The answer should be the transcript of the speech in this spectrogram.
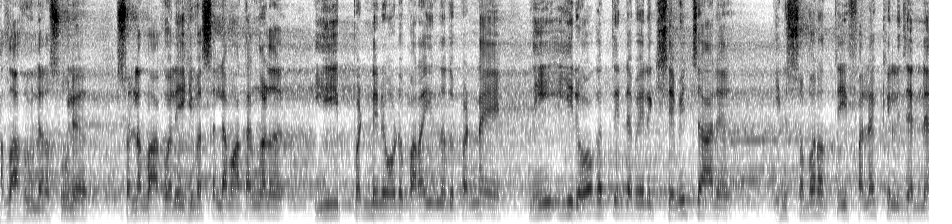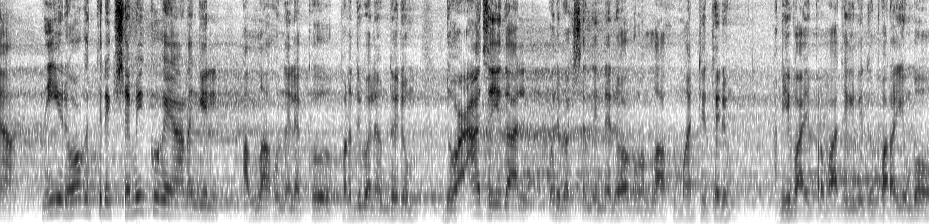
അള്ളാഹുവിന്റെ റസൂൽ സ്വല്ലല്ലാഹു അലൈഹി വസല്ലമ തങ്ങൾ ഈ പെണ്ണിനോട് പറയുന്നത് പെണ്ണെ നീ ഈ രോഗത്തിന്റെ മേൽ ക്ഷമിച്ചാൽ ഇൻ സുമറത്തി ഫലക്കിൽ ജന്ന നീ രോഗത്തിന് ക്ഷമിക്കുകയാണെങ്കിൽ അള്ളാഹു നിലയ്ക്ക് പ്രതിഫലം തരും. ദുആ ചെയ്താൽ ഒരുപക്ഷെ നിന്റെ രോഗം അള്ളാഹു മാറ്റിത്തരും. അമീബായ് പ്രവാചകൻ ഇത് പറയുമ്പോൾ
